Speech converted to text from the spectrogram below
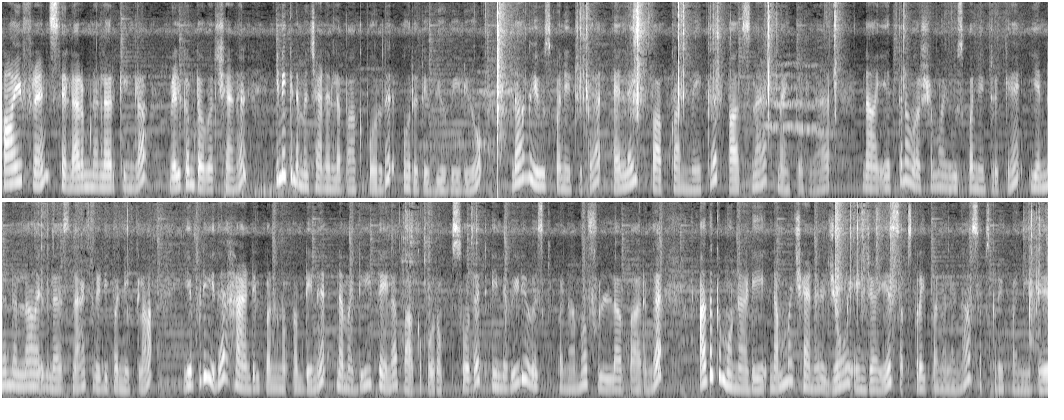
Hi friends எல்லோரும் நல்லா இருக்கீங்களா? வெல்கம் டு அவர் சேனல் இன்றைக்கி நம்ம சேனலில் பார்க்க போகிறது ஒரு ரிவ்யூ வீடியோ நாங்கள் use பண்ணிகிட்ருக்க elite popcorn maker or snack மேக்கரில் நான் எத்தனை வருஷமாக யூஸ் பண்ணிகிட்ருக்கேன் என்னென்னலாம் இதில் ஸ்நாக் ரெடி பண்ணிக்கலாம்? எப்படி இதை ஹேண்டில் பண்ணணும் அப்படின்னு நம்ம டீட்டெயிலாக பார்க்க போகிறோம் ஸோ தட் இந்த வீடியோவை ஸ்கிப் பண்ணாமல் ஃபுல்லாக பாருங்கள் அதுக்கு முன்னாடி நம்ம சேனல் ஜோ என்ஜாயை சப்ஸ்கிரைப் பண்ணலைன்னா சப்ஸ்கிரைப் பண்ணிவிட்டு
